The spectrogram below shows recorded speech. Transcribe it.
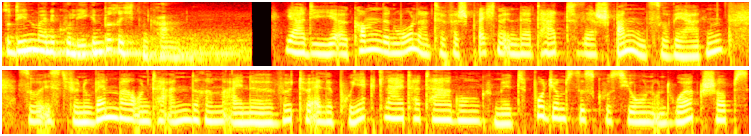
zu denen meine Kollegin berichten kann. Ja, die äh, kommenden Monate versprechen in der Tat sehr spannend zu werden. So ist für November unter anderem eine virtuelle Projektleitertagung mit Podiumsdiskussion und Workshops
